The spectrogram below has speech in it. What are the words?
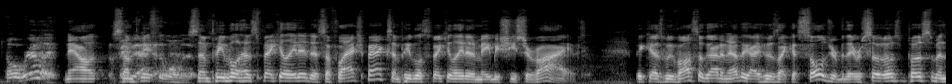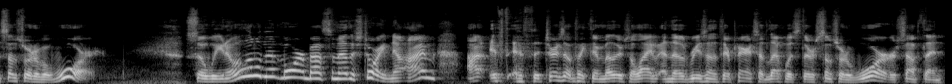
Oh, really? Now, some Maybe that's pe- the woman that some people have speculated it's a flashback. Some people have speculated maybe she survived, because we've also got another guy who's like a soldier, but they were so, supposed to have been some sort of a war. So we know a little bit more about some other story. Now, I'm I, if if it turns out like their mother's alive and the reason that their parents had left was there was some sort of war or something,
